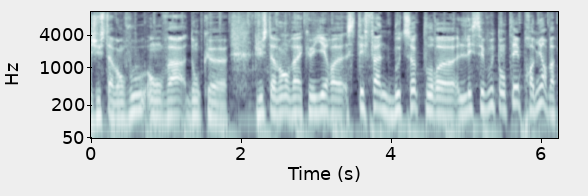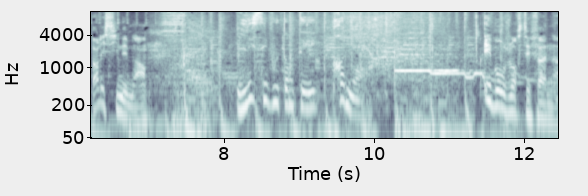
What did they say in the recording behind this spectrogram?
juste avant vous, on va donc juste avant, on va accueillir Stéphane Boutsok pour Laissez-vous tenter. Première, on va parler cinéma. Laissez-vous tenter. Première. Et bonjour Stéphane.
